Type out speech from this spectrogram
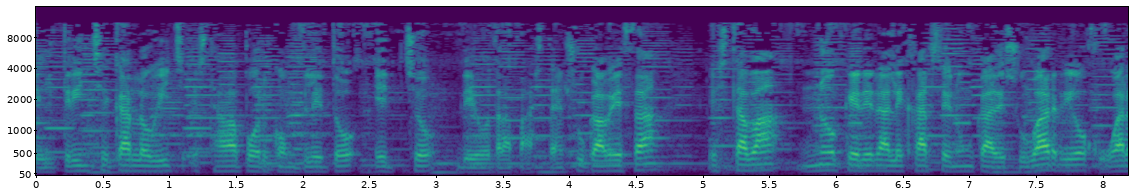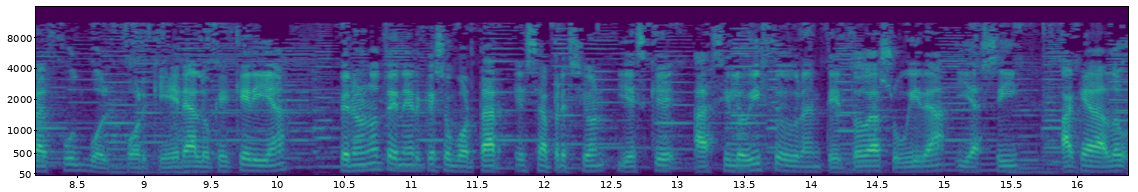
el trinche Karlovich estaba por completo hecho de otra pasta. En su cabeza estaba no querer alejarse nunca de su barrio, jugar al fútbol porque era lo que quería, pero no tener que soportar esa presión y es que así lo hizo durante toda su vida y así ha quedado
